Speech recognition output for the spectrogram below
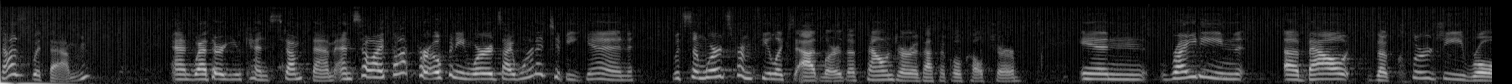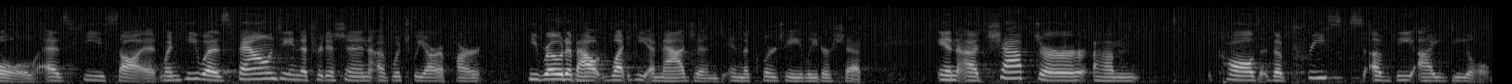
does with them and whether you can stump them. And so I thought for opening words, I wanted to begin with some words from Felix Adler, the founder of ethical culture. In writing about the clergy role as he saw it, when he was founding the tradition of which we are a part, he wrote about what he imagined in the clergy leadership. In a chapter um, called The Priests of the Ideal,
